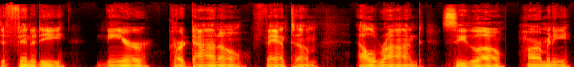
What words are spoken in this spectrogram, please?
Dfinity, Near, Cardano, Fantom, Elrond, Celo, Harmony,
